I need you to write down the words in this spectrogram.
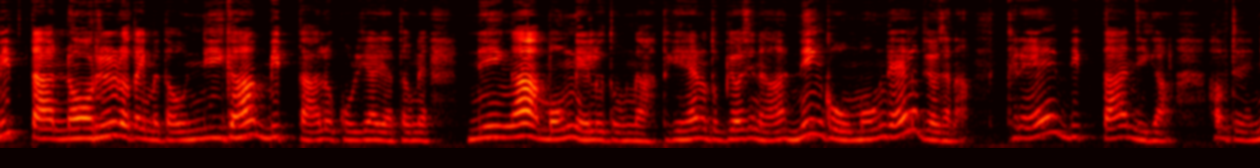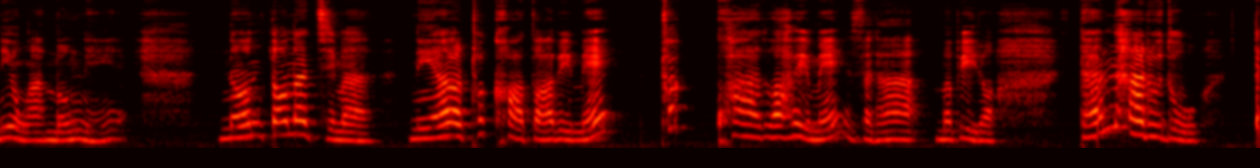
မိပတာနော်ရလို့တိတ်မတော့နီကမိပတာလို့ကိုရီးယားတွေကသုံးတယ်နေငါမုန်းတယ်လို့သုံးတာတကယ်ကတော့သူပြောချင်တာကနင့်ကိုမုန်းတယ်လို့ပြောချင်တာခရဲမိပတာနီကဟုတ်တယ်နင့်ကိုငါမုန်းတယ်တဲ့ non တော့နာချင်မနေကတော့ထွက်ခွာသွားပြီမဲ့ထွက်ခွာသွားပြီမဲ့စကားမပြီတော့ဒန်ဟာရူတို့တ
